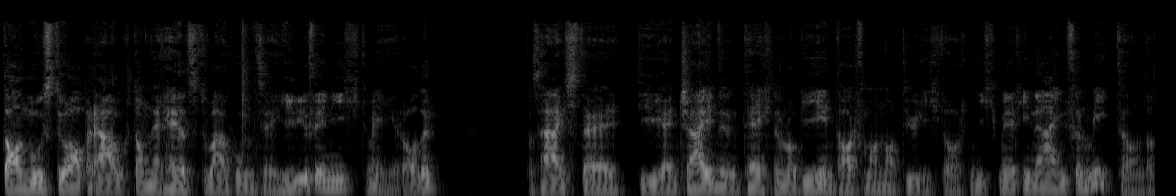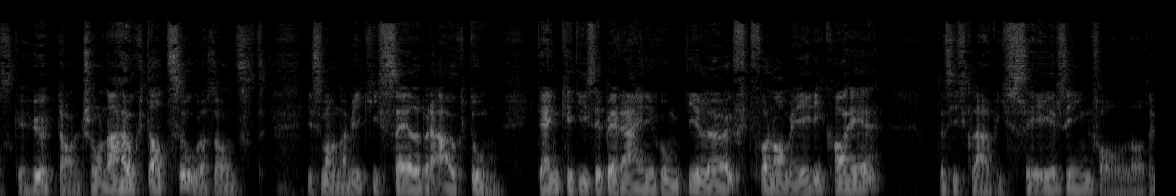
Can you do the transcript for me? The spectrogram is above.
dann musst du aber auch, dann erhältst du auch unsere Hilfe nicht mehr, oder? Das heißt, äh, die entscheidenden Technologien darf man natürlich dort nicht mehr hinein vermitteln. Das gehört dann schon auch dazu, sonst ist man dann wirklich selber auch dumm. Ich denke, diese Bereinigung, die läuft von Amerika her. Das ist, glaube ich, sehr sinnvoll, oder?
